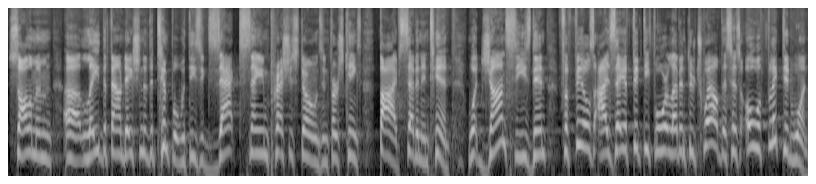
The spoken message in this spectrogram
Solomon uh, laid the foundation of the temple with these exact same precious stones in 1 Kings 5, 7, and 10. What John sees then fulfills Isaiah 54, 11 through 12 that says, O afflicted one,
